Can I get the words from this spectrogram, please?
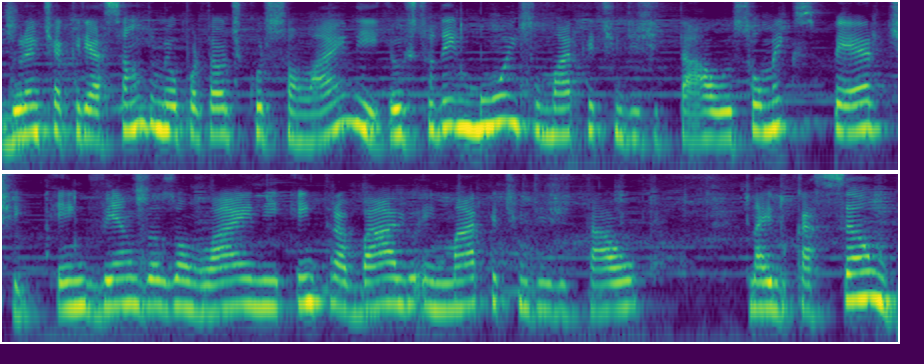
durante a criação do meu portal de curso online, eu estudei muito marketing digital. Eu sou uma expert em vendas online, em trabalho em marketing digital na educação,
